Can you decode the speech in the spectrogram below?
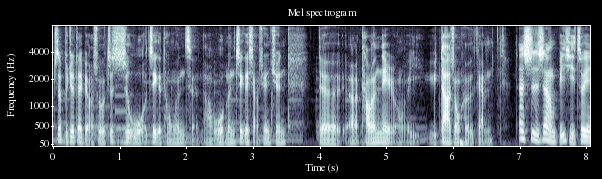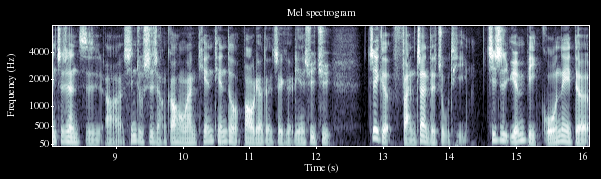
这不就代表说这只是我这个同温层啊，我们这个小圈圈的呃讨论内容而已，与大众何干？但事实上，比起最近这阵子啊，新竹市长高虹安天天都有爆料的这个连续剧，这个反战的主题，其实远比国内的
